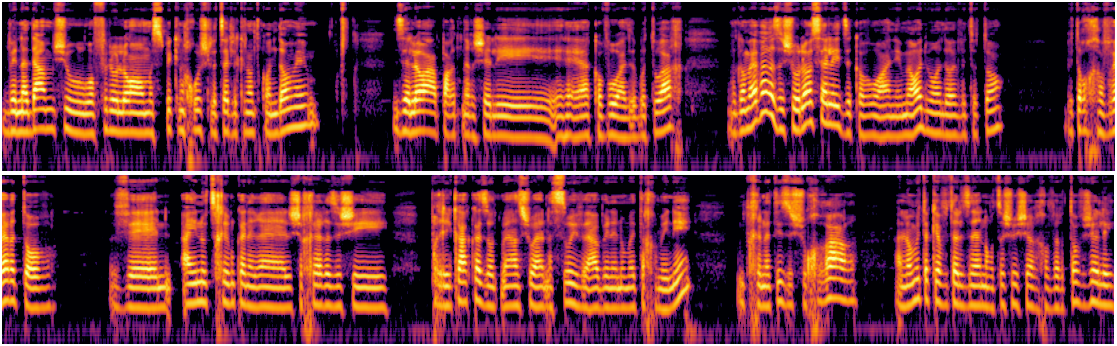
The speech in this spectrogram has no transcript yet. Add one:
בן אדם שהוא אפילו לא מספיק נחוש לצאת לקנות קונדומים, זה לא הפרטנר שלי הקבוע, זה בטוח. וגם מעבר לזה שהוא לא עושה לי את זה קבוע, אני מאוד מאוד אוהבת אותו, בתור חבר טוב, והיינו צריכים כנראה לשחרר איזושהי פריקה כזאת מאז שהוא היה נשוי והיה בינינו מתח מיני. מבחינתי זה שוחרר. אני לא מתעכבת על זה, אני רוצה שהוא יישאר חבר טוב שלי.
